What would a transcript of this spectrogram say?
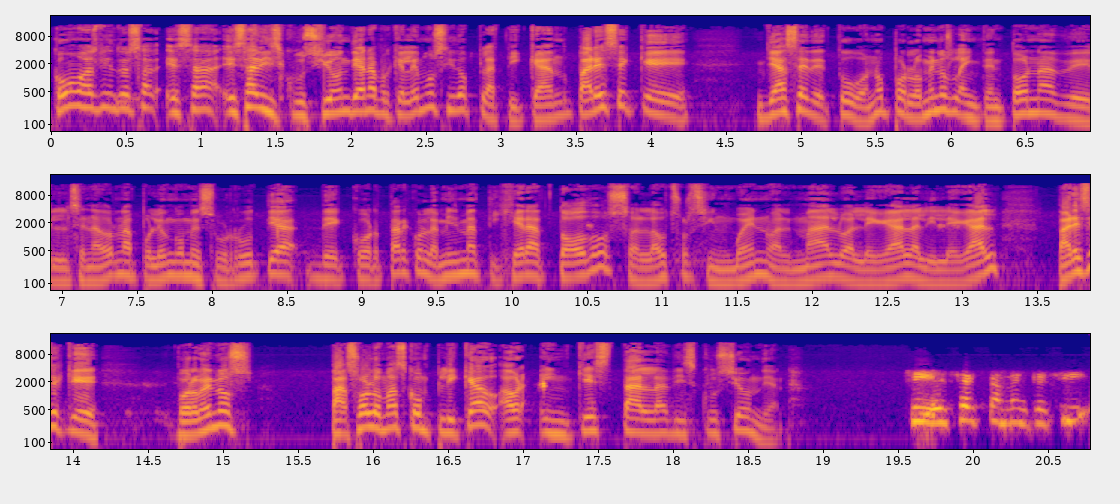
¿Cómo vas viendo esa esa esa discusión, Diana, porque le hemos ido platicando? Parece que ya se detuvo, ¿no? Por lo menos la intentona del senador Napoleón Gómez Urrutia de cortar con la misma tijera a todos, al outsourcing bueno, al malo, al legal, al ilegal. Parece que por lo menos pasó lo más complicado. Ahora, ¿en qué está la discusión, Diana? Sí, exactamente, sí.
